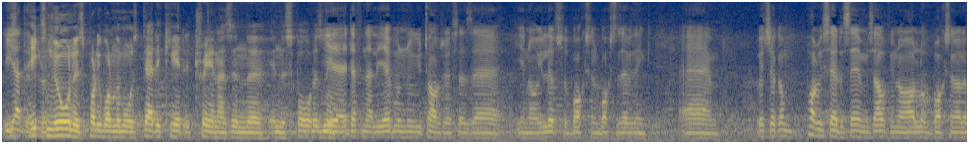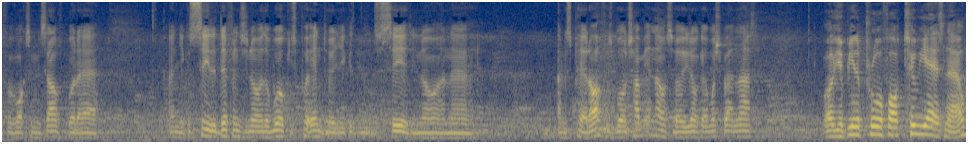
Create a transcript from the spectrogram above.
He He's, had to he's known as probably one of the most dedicated trainers in the in the sport, isn't Yeah, he? Yeah, definitely. Everyone who you talk to says, uh, you know, he lives for boxing, boxing's everything. Um, which I can probably say the same myself. You know, I love boxing, I live for boxing myself. But uh, and you can see the difference. You know, the work he's put into it. You can just see it. You know, and uh, and it's paid off. He's world champion now, so you don't get much better than that. Well, you've been a pro for two years now,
